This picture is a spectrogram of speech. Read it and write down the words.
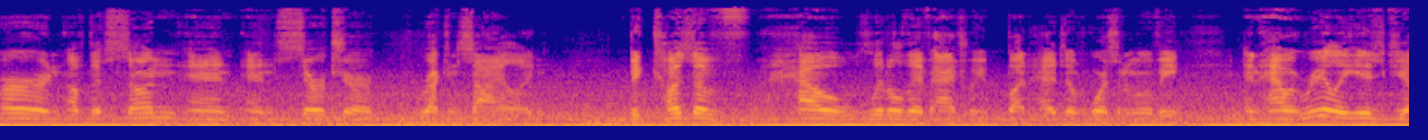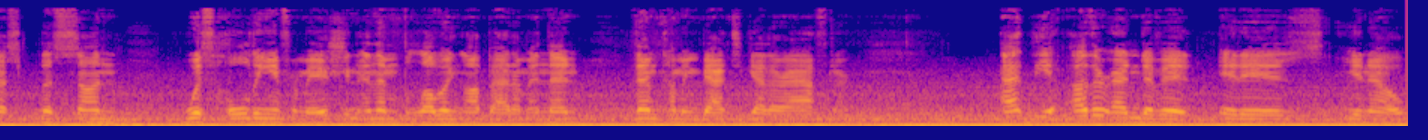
earn of the son and, and Searcher reconciling because of how little they've actually butt heads over the course of the movie, and how it really is just the son withholding information and then blowing up at them and then them coming back together after. At the other end of it, it is, you know,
